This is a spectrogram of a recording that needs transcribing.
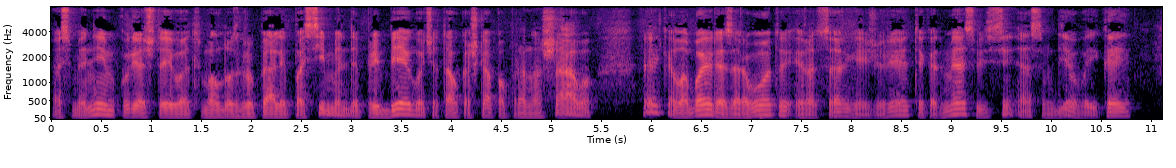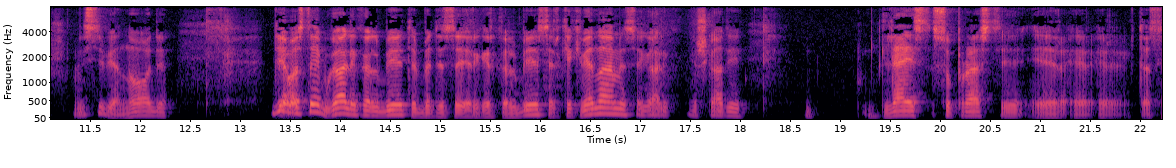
asmenim, kurie štai vat, maldos grupelį pasimeldė, pribėgo, čia tau kažką papranašavo. Reikia labai rezervuotai ir atsargiai žiūrėti, kad mes visi esame Dievo vaikai, visi vienodi Dievas taip gali kalbėti, bet jisai ir, ir kalbės, ir kiekvienam jisai gali kažką tai leist suprasti ir, ir, ir tas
